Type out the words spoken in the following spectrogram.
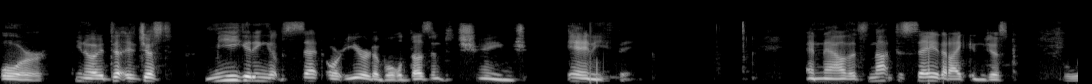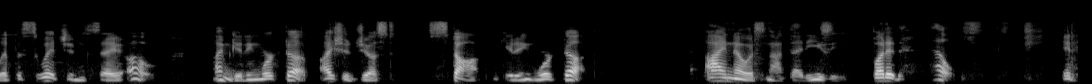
or, you know, it, it just, me getting upset or irritable doesn't change anything. And now that's not to say that I can just flip a switch and say, oh, I'm getting worked up. I should just stop getting worked up. I know it's not that easy, but it helps. It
